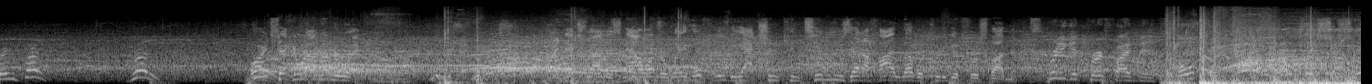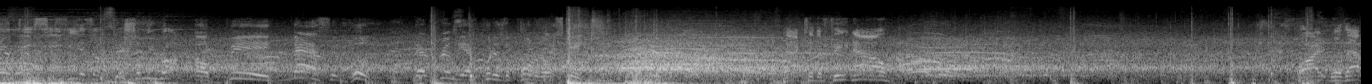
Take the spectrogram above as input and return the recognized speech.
Ready to fight? Ready. All right, second round underway. All right, next round is now underway. Hopefully the action continues at a high level. Pretty good first five minutes. Pretty good first five minutes. Both Well shot there, DC. He is officially rocked. a big, massive hook that really has put his opponent on skates. Back to the feet now. Well, that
